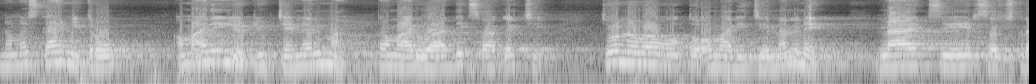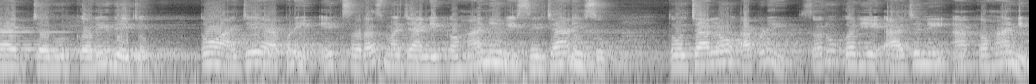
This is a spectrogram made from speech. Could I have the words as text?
નમસ્કાર મિત્રો. અમારી યુટ્યુબ ચેનલમાં તમારું હાર્દિક સ્વાગત છે. જો નવા હો તો અમારી ચેનલને લાઈક, શેર સબસ્ક્રાઈબ જરૂર કરી દેજો. તો આજે આપણે એક સરસ મજાની કહાની વિશે જાણીશું. તો ચાલો આપણે શરૂ કરીએ આજની આ કહાની.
